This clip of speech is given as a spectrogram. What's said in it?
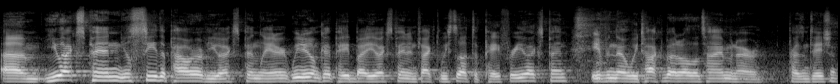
Um, UXPin, you'll see the power of UXPin later. We don't get paid by UXPin. In fact, we still have to pay for UXPin, even though we talk about it all the time in our presentation.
